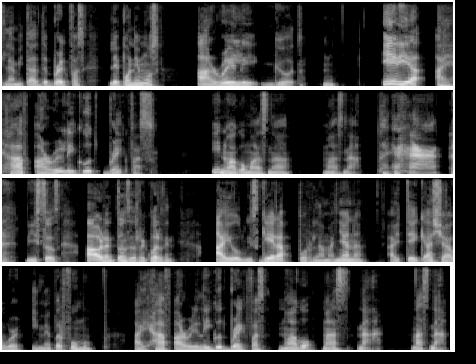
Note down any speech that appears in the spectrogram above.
y la mitad de breakfast le ponemos a really good. Y diría I have a really good breakfast. Y no hago más nada, más nada. Listos. Ahora entonces recuerden, I always get up por la mañana, I take a shower y me perfumo, I have a really good breakfast, no hago más nada, más nada.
